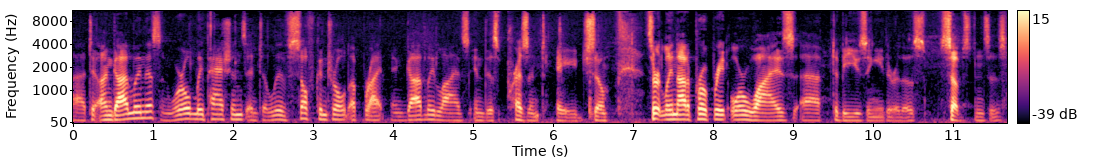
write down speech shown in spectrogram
uh, to ungodliness and worldly passions and to live self controlled, upright, and godly lives in this present age. So, certainly not appropriate or wise uh, to be using either of those substances.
